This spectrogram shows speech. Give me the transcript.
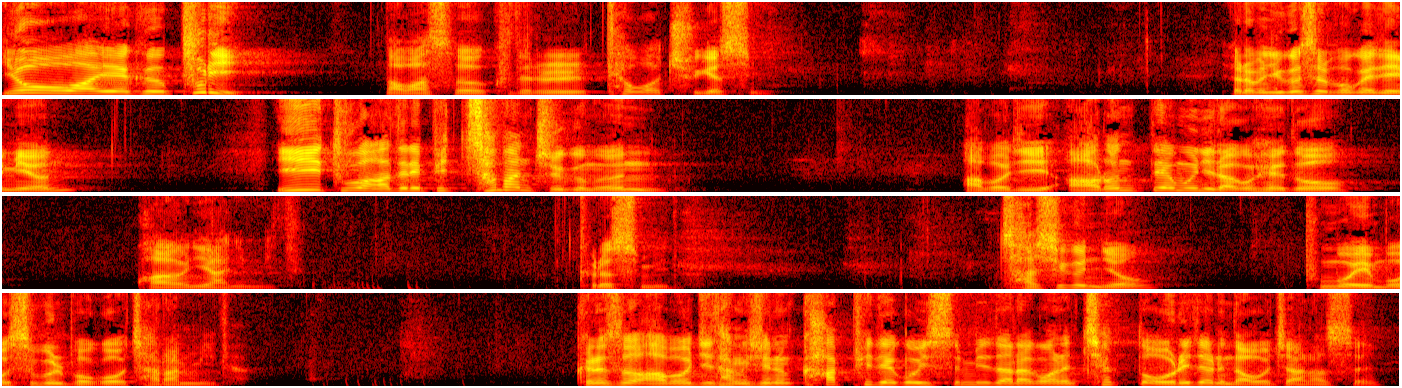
여호와의 그 불이 나와서 그들을 태워 죽였습니다. 여러분 이것을 보게 되면 이 두 아들의 비참한 죽음은 아버지 아론 때문이라고 해도 과언이 아닙니다. 그렇습니다. 자식은요, 부모의 모습을 보고 자랍니다. 그래서 아버지 당신은 카피되고 있습니다라고 하는 책도 오래전에 나오지 않았어요?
